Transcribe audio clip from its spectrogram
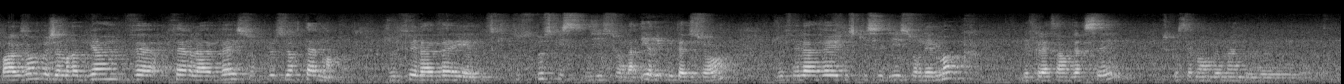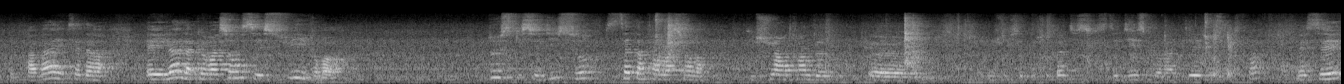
Par exemple, j'aimerais bien faire, la veille sur plusieurs thèmes. Je fais la veille tout, tout, ce qui se dit sur la e-réputation. Je fais la veille tout ce qui se dit sur les MOOC, les classes inversées, puisque c'est mon domaine de, travail, etc. Et là, la curation, c'est suivre tout ce qui se dit sur cette information-là. Je suis en train de... Euh, sais, pas c'était je ne sais pas, mais c'est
